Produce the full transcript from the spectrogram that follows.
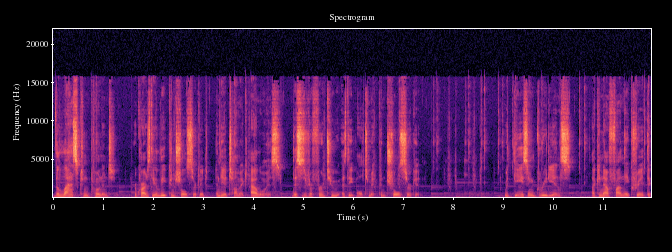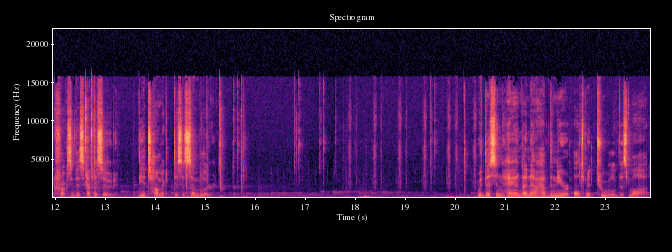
The last component requires the elite control circuit and the atomic alloys. This is referred to as the ultimate control circuit. With these ingredients, I can now finally create the crux of this episode, the atomic disassembler. With this in hand, I now have the near ultimate tool of this mod.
